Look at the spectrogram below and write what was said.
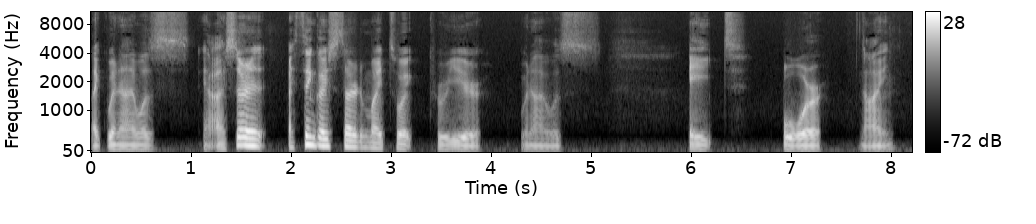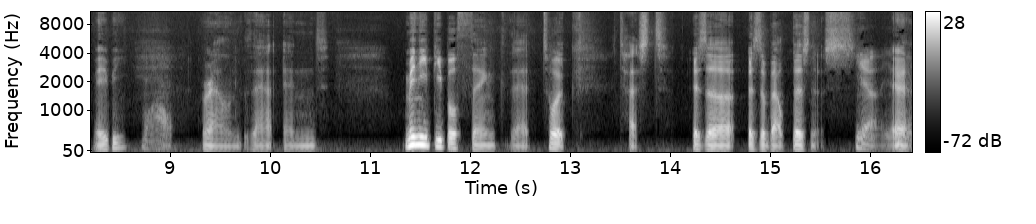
Like when I was, yeah, I started. I think I started my TOEIC career when I was eight or nine, maybe. Wow. Around that, and many people think that TOEIC test is a is about business. Yeah, yeah, yeah. yeah.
